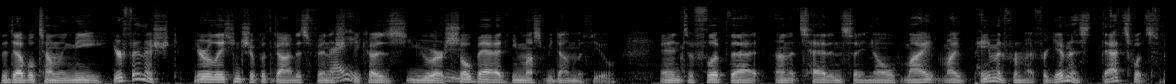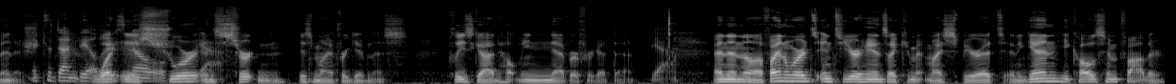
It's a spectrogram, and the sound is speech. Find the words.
the devil telling me, you're finished. Your relationship with God is finished Right. because you are so bad, he must be done with you. And to flip that on its head and say, no, my, my payment for my forgiveness, that's what's finished. It's a done deal. What There's is no, sure yeah, and certain is my forgiveness. Please, God, help me never forget that. yeah, And then the final words, into your hands I commit my spirit. And again, he calls him Father.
